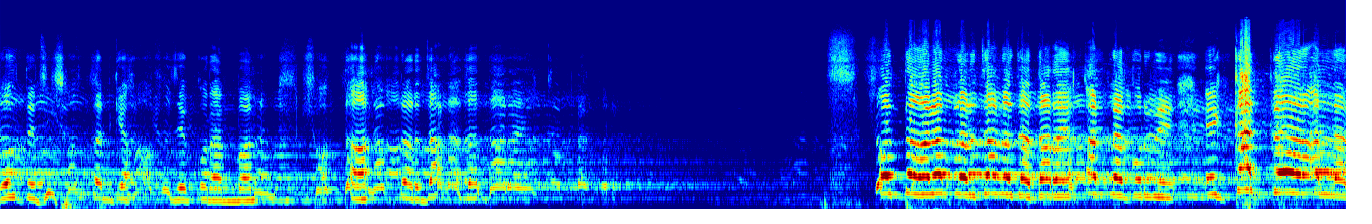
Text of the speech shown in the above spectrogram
বলতেছি সন্তানকে হাফেজে কোরআন বানান। সন্তান আপনার জানাজা দাঁড়ায় কান্না করে সন্তান আপনার জানাজা দাঁড়ায় কান্না করবে। এই কান্না আল্লাহ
